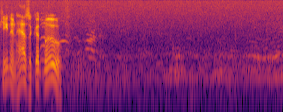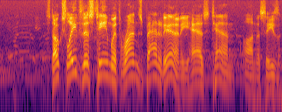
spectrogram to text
Keenan has a good move. Stokes leads this team with runs batted in. He has 10 on the season.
